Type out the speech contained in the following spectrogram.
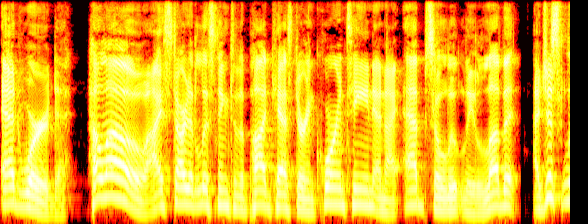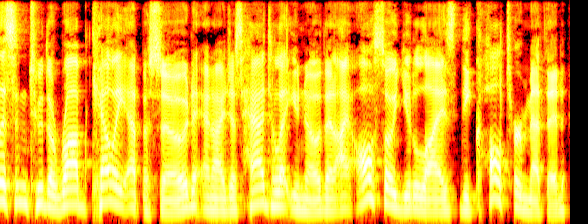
Edward. Hello, I started listening to the podcast during quarantine and I absolutely love it. I just listened to the Rob Kelly episode and I just had to let you know that I also utilize the Kalter method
